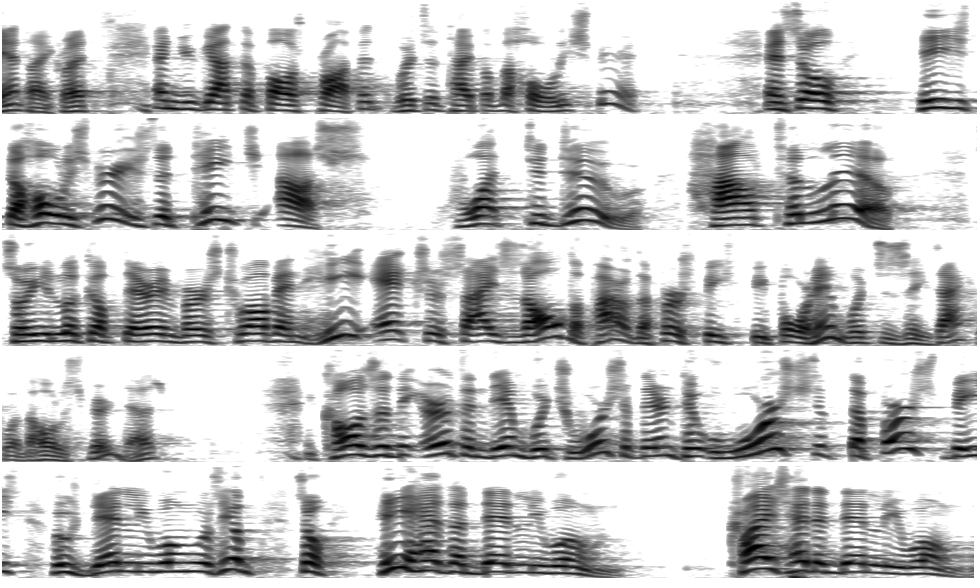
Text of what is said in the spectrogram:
the Antichrist, and you've got the false prophet, which is a type of the Holy Spirit. And so he's the Holy Spirit is to teach us what to do, how to live. So you look up there in verse 12, and he exercises all the power of the first beast before him, which is exactly what the Holy Spirit does and causes the earth and them which worship therein to worship the first beast whose deadly wound was healed. So he has a deadly wound. Christ had a deadly wound.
